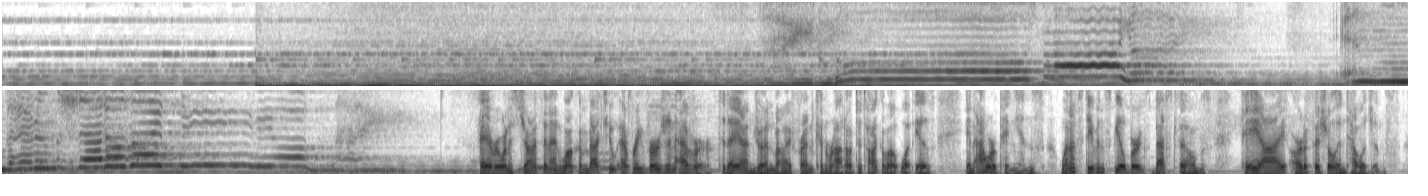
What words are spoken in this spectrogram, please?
everyone, it's Jonathan, and welcome back to Every Version Ever. Today I'm joined by my friend Conrado to talk about what is, in our opinions, one of Steven Spielberg's best films, AI Artificial Intelligence.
